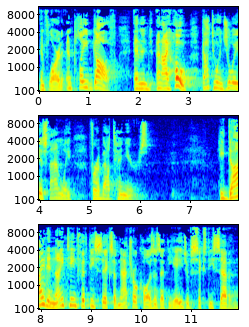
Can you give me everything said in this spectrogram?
in Florida, and played golf. And, and I hope got to enjoy his family for about 10 years. He died in 1956 of natural causes at the age of 67,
